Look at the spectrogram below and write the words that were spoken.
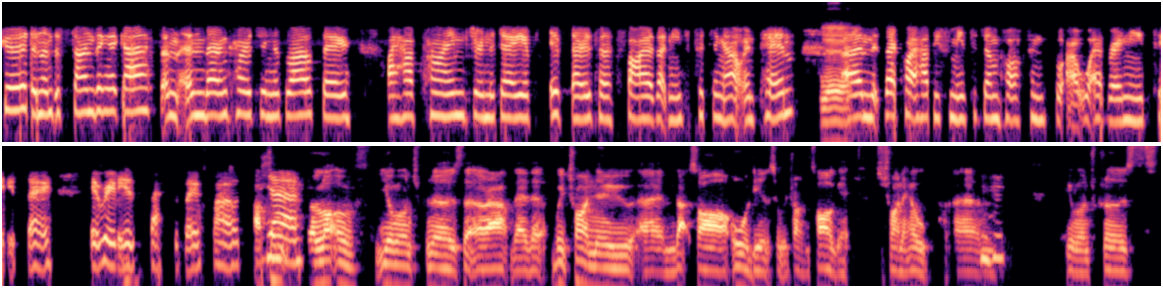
good and understanding, I guess, and, and they're encouraging as well. So I have time during the day if, if there is a fire that needs putting out in PIN. Yeah, yeah. Um, they're quite happy for me to jump off and sort out whatever I need to. So it really is best of both worlds. I think Yeah. a lot of young entrepreneurs that are out there that we're trying to, um, that's our audience that we're trying to target to try and help um, Mhm. Young entrepreneurs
